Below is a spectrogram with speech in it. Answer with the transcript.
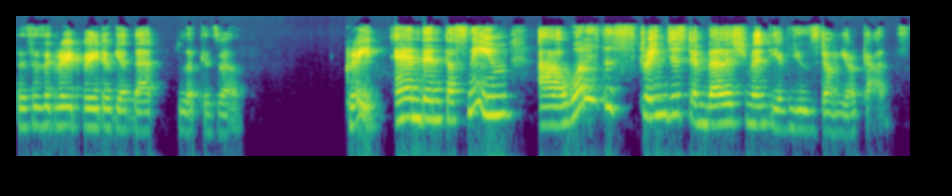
this is a great way to get that look as well. Great. And then Tasnim, uh, what is the strangest embellishment you've used on your cards?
